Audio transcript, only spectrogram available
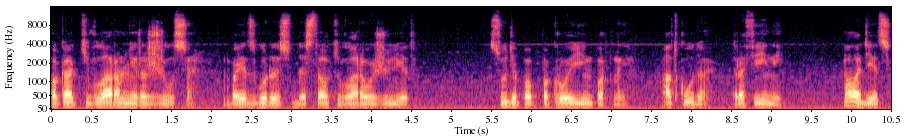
Пока кевларом не разжился. Боец с гордостью достал кевларовый жилет. Судя по покрою, импортный. Откуда? Трофейный. Молодец.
